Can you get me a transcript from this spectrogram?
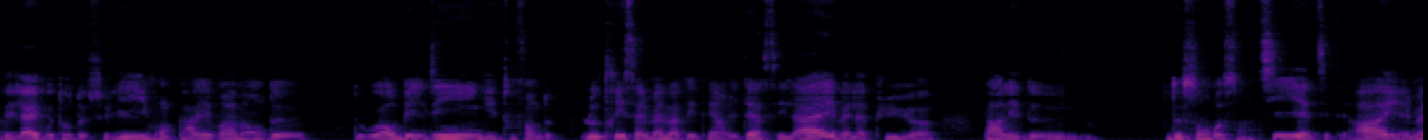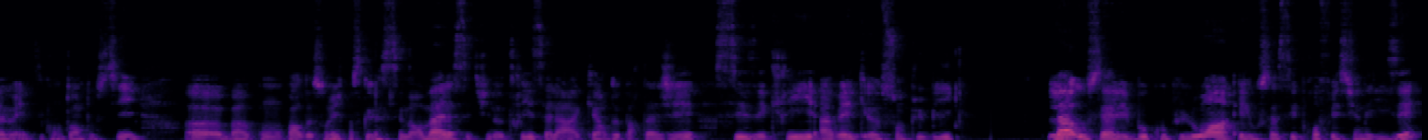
des lives autour de ce livre, on parlait vraiment de, de world building et tout, enfin l'autrice elle-même avait été invitée à ces lives, elle a pu parler de de son ressenti, etc. Et elle-même, elle était contente aussi euh, bah, qu'on parle de son livre parce que c'est normal, c'est une autrice, elle a à cœur de partager ses écrits avec euh, son public. Là où c'est allé beaucoup plus loin et où ça s'est professionnalisé,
